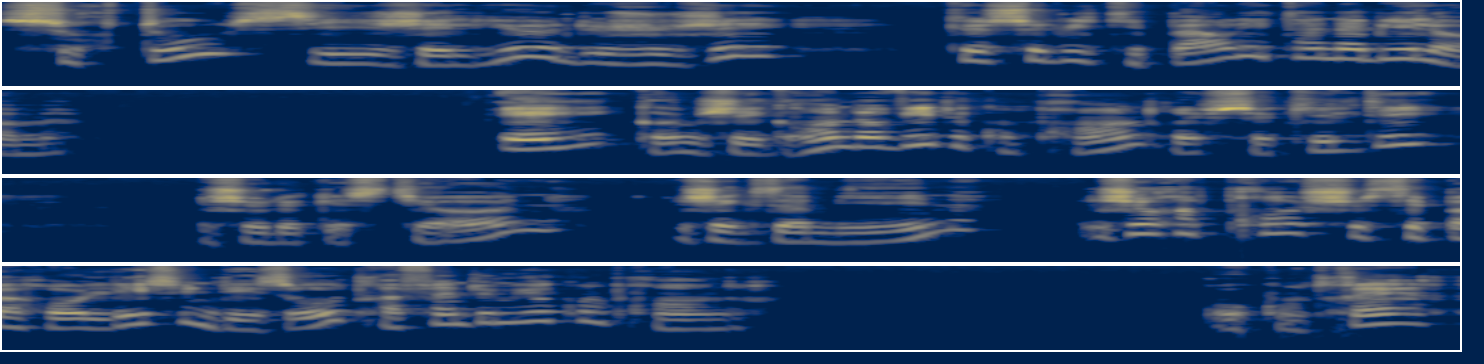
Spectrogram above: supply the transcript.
surtout si j'ai lieu de juger que celui qui parle est un habile homme. Et comme j'ai grande envie de comprendre ce qu'il dit, je le questionne, j'examine, je rapproche ses paroles les unes des autres afin de mieux comprendre. Au contraire,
